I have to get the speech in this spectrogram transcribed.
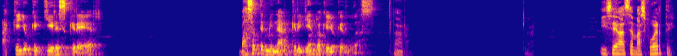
aquello que quieres creer, vas a terminar creyendo aquello que dudas. Claro. claro. Y se hace más fuerte.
